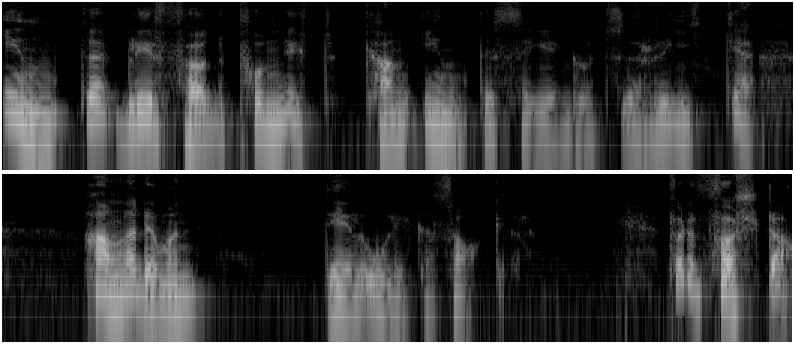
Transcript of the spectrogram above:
inte blir född på nytt kan inte se Guds rike. Handlar det om en del olika saker. För det första,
